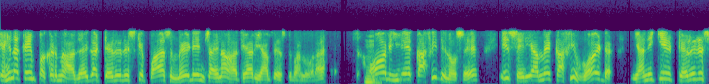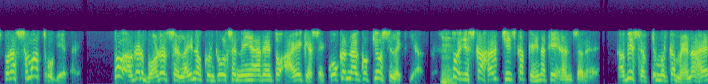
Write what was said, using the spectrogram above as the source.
कहीं ना कहीं पकड़ में आ जाएगा। टेररिस्ट के पास मेड इन चाइना हथियार यहाँ पे इस्तेमाल हो रहा है। हम्म। और ये काफ़ी दिनों से इस एरिया में काफ़ी वर्ड यानी कि टेररिस्ट पूरा समाप्त हो गया है। तो अगर बॉर्डर से लाइन ऑफ़ कंट्रोल से नहीं आ रहे हैं तो आए कैसे? कोकरनाग को क्यों सिलेक्ट किया? हम्म। तो इसका हर चीज़ का कहीं ना कहीं आंसर है। अभी सितंबर का महीना है।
